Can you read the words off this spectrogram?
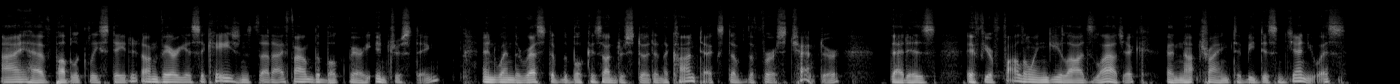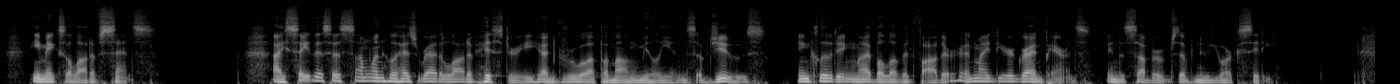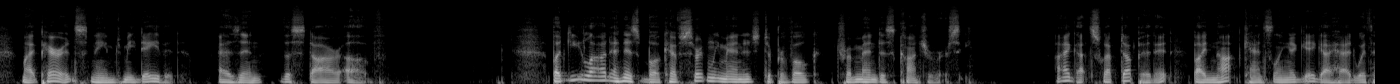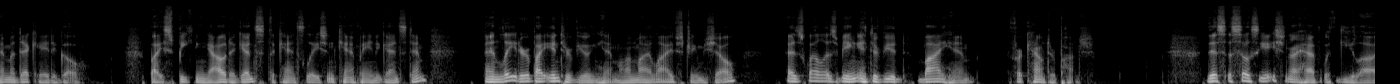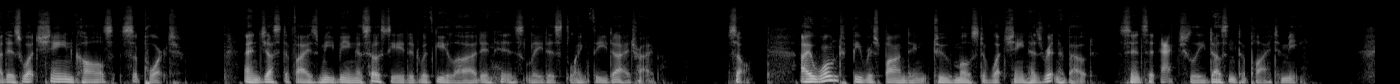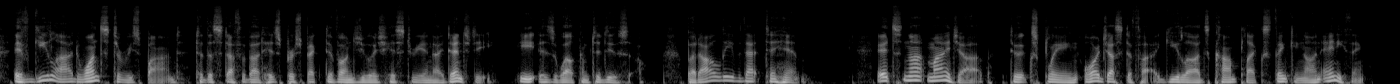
I have publicly stated on various occasions that I found the book very interesting, and when the rest of the book is understood in the context of the first chapter, that is, if you're following Gilad's logic and not trying to be disingenuous, he makes a lot of sense. I say this as someone who has read a lot of history and grew up among millions of Jews, including my beloved father and my dear grandparents in the suburbs of New York City. My parents named me David, as in the star of. But Gilad and his book have certainly managed to provoke tremendous controversy. I got swept up in it by not canceling a gig I had with him a decade ago, by speaking out against the cancellation campaign against him, and later by interviewing him on my live stream show, as well as being interviewed by him for Counterpunch. This association I have with Gilad is what Shane calls support and justifies me being associated with Gilad in his latest lengthy diatribe. So, I won't be responding to most of what Shane has written about, since it actually doesn't apply to me. If Gilad wants to respond to the stuff about his perspective on Jewish history and identity, he is welcome to do so, but I'll leave that to him. It's not my job to explain or justify Gilad's complex thinking on anything.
